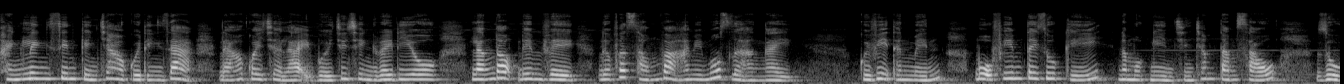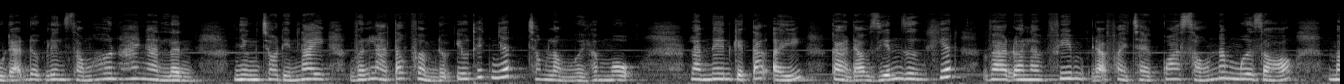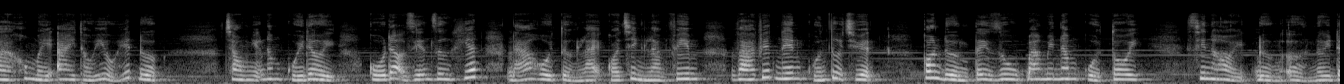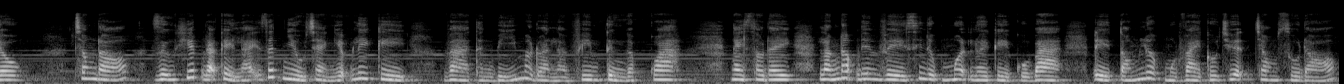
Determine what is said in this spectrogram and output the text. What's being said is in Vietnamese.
Khánh Linh xin kính chào quý thính giả đã quay trở lại với chương trình radio Lắng động đêm về được phát sóng vào 21 giờ hàng ngày. Quý vị thân mến, bộ phim Tây Du Ký năm 1986 dù đã được lên sóng hơn 2.000 lần nhưng cho đến nay vẫn là tác phẩm được yêu thích nhất trong lòng người hâm mộ. Làm nên kiệt tác ấy, cả đạo diễn Dương Khiết và đoàn làm phim đã phải trải qua 6 năm mưa gió mà không mấy ai thấu hiểu hết được. Trong những năm cuối đời, cố đạo diễn Dương Khiết đã hồi tưởng lại quá trình làm phim và viết nên cuốn tự truyện Con đường Tây Du 30 năm của tôi. Xin hỏi đường ở nơi đâu? Trong đó, Dương Khiết đã kể lại rất nhiều trải nghiệm ly kỳ và thần bí mà đoàn làm phim từng gặp qua. Ngay sau đây, Lắng Động Đêm Về xin được mượn lời kể của bà để tóm lược một vài câu chuyện trong số đó.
